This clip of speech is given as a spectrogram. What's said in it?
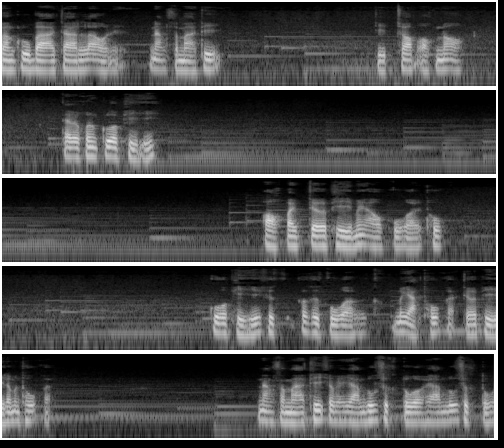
ฟังครูบาอาจารย์เล่าเนี่ยนั่งสมาธิ จิตชอบออกนอก แต่เป็นคนกลัวผี ออกไปเจอผีไม่เอากลัวทุกข์กลัวผีคือก็คือกลัวไม่อยากทุกข์อะเจอผีแล้วมันทุกข์อะนั่งสมาธิก็พยายามรู้สึกตัวพยายามรู้สึกตัว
